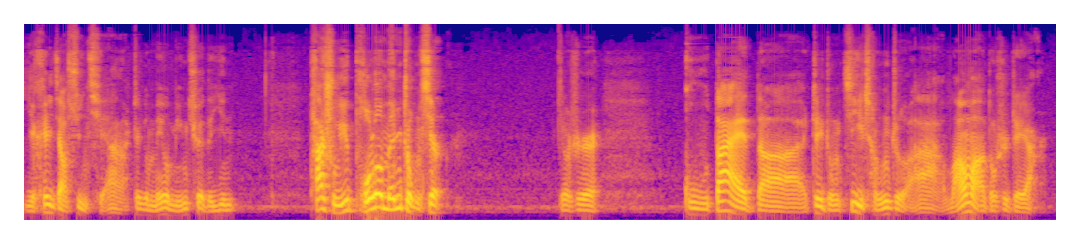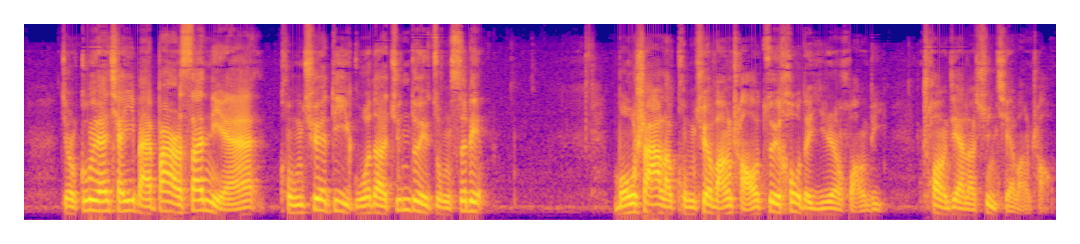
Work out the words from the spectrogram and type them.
也可以叫逊钱啊，这个没有明确的音，它属于婆罗门种姓就是古代的这种继承者啊，往往都是这样。就是公元前一百八十三年，孔雀帝国的军队总司令谋杀了孔雀王朝最后的一任皇帝，创建了逊切王朝。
